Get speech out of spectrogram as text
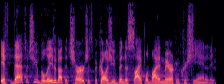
if that's what you believe about the church, it's because you've been discipled by American Christianity.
